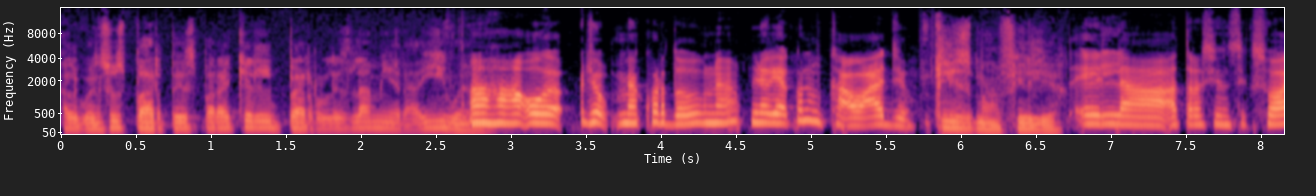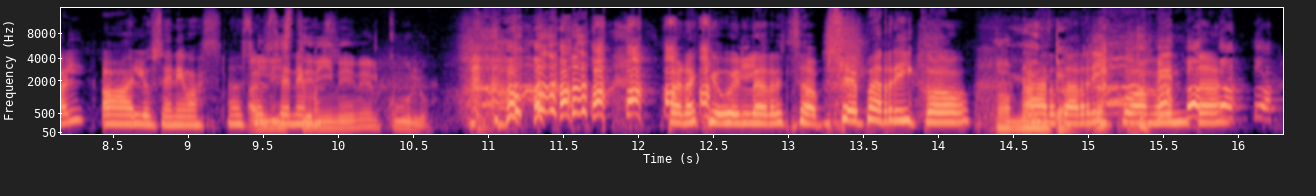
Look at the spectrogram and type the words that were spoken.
algo en sus partes para que el perro les lamiera ahí, güey. Ajá, o yo me acuerdo de una, una vida con un caballo. Clismafilia. Eh, la atracción sexual a los enemas, a hacer enemas. en el culo. Para que huela, sepa rico, arda rico, a menta.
